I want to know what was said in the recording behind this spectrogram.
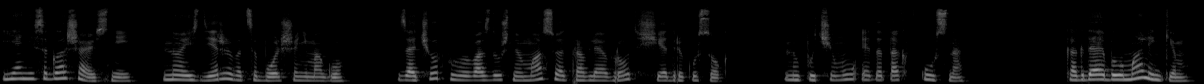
Я не соглашаюсь с ней, но и сдерживаться больше не могу. Зачерпываю воздушную массу и отправляю в рот щедрый кусок. Ну почему это так вкусно? Когда я был маленьким,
